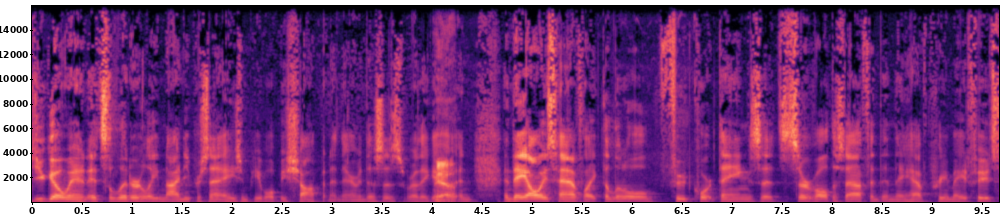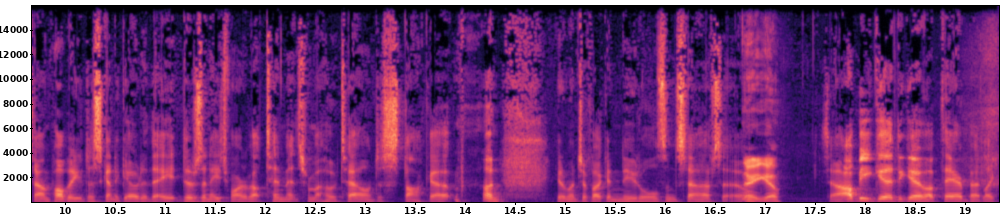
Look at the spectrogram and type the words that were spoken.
you go in, it's literally ninety percent Asian people be shopping in there. I mean, this is where they go, Yeah. and and they always have like the little food court things that serve all the stuff, and then they have pre-made food. So I'm probably just going to go to the eight, there's an H Mart about ten minutes from a hotel and just stock up on get a bunch of fucking noodles and stuff. So There you go. so I'll be good to go up there, but like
